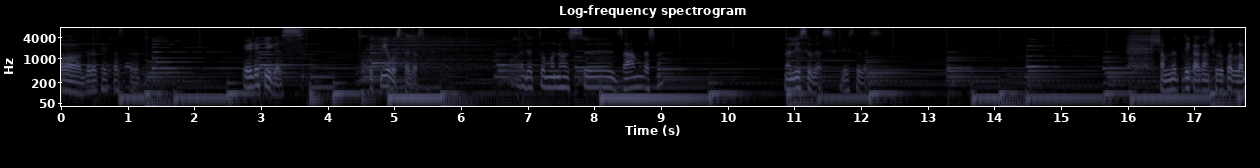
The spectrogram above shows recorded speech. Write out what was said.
ও দূরে থেকে কাজ করে। এইটা কি গাছ? এটা কি অবস্থা গাছ? এটা তো মনে হচ্ছে জাম গাছ না? না লিচু গাছ লিচু গাছ। সামনের দিকে আগান শুরু করলাম।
